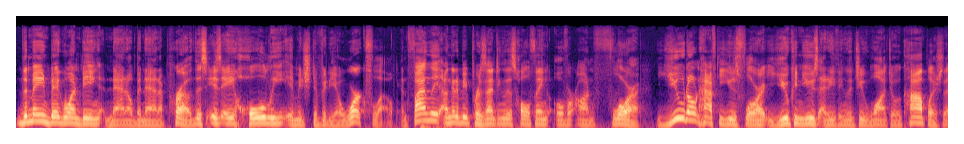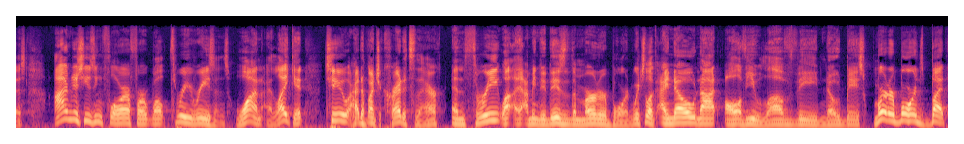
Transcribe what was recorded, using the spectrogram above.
The main big one being Nano Banana Pro. This is a wholly image to video workflow. And finally, I'm going to be presenting this whole thing over on Flora. You don't have to use Flora. You can use anything that you want to accomplish this. I'm just using Flora for, well, three reasons. One, I like it. Two, I had a bunch of credits there. And three, well, I mean, it is the murder board, which look, I know not all of you love the node-based murder boards, but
